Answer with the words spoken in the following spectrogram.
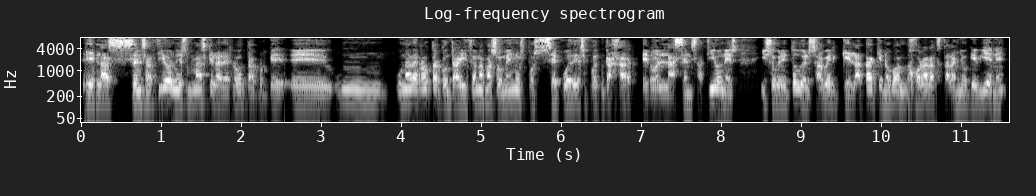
eh, la sensación es más que la derrota, porque eh, un, una derrota contra Arizona más o menos pues se puede, se puede encajar, pero las sensaciones y sobre todo el saber que el ataque no va a mejorar hasta el año que viene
